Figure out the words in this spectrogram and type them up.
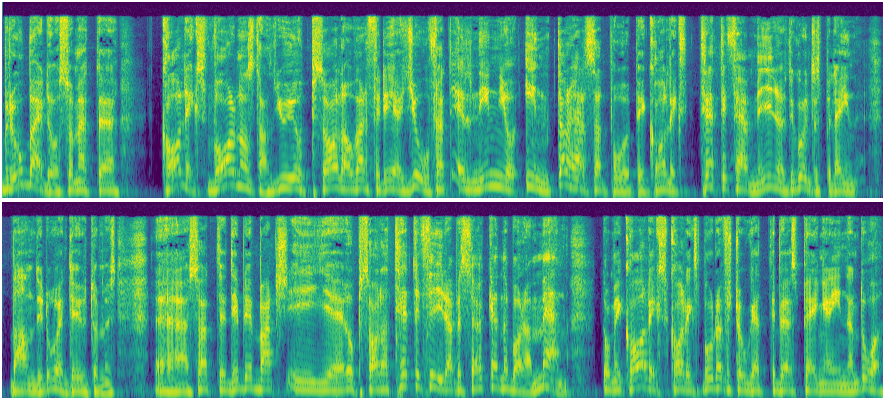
Broberg då som mötte Kalix, var någonstans? Jo, i Uppsala. Och varför det? Jo, för att El Niño inte har hälsat på uppe i Kalix. 35 minus, det går inte att spela in bandy då, inte utomhus. Eh, Så att det blev match i eh, Uppsala. 34 besökande bara. Men de i Kalix, Kalixborna förstod att det behövs pengar in ändå,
